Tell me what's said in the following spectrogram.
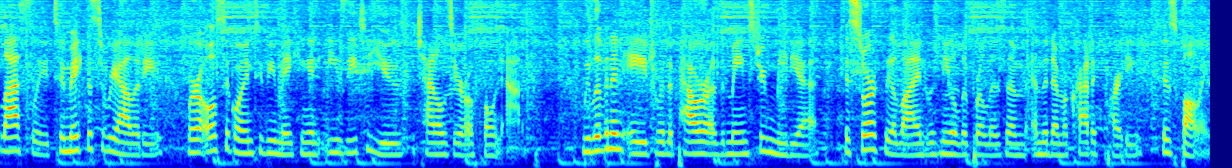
Lastly, to make this a reality, we're also going to be making an easy to use Channel Zero phone app. We live in an age where the power of the mainstream media, historically aligned with neoliberalism and the Democratic Party, is falling.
